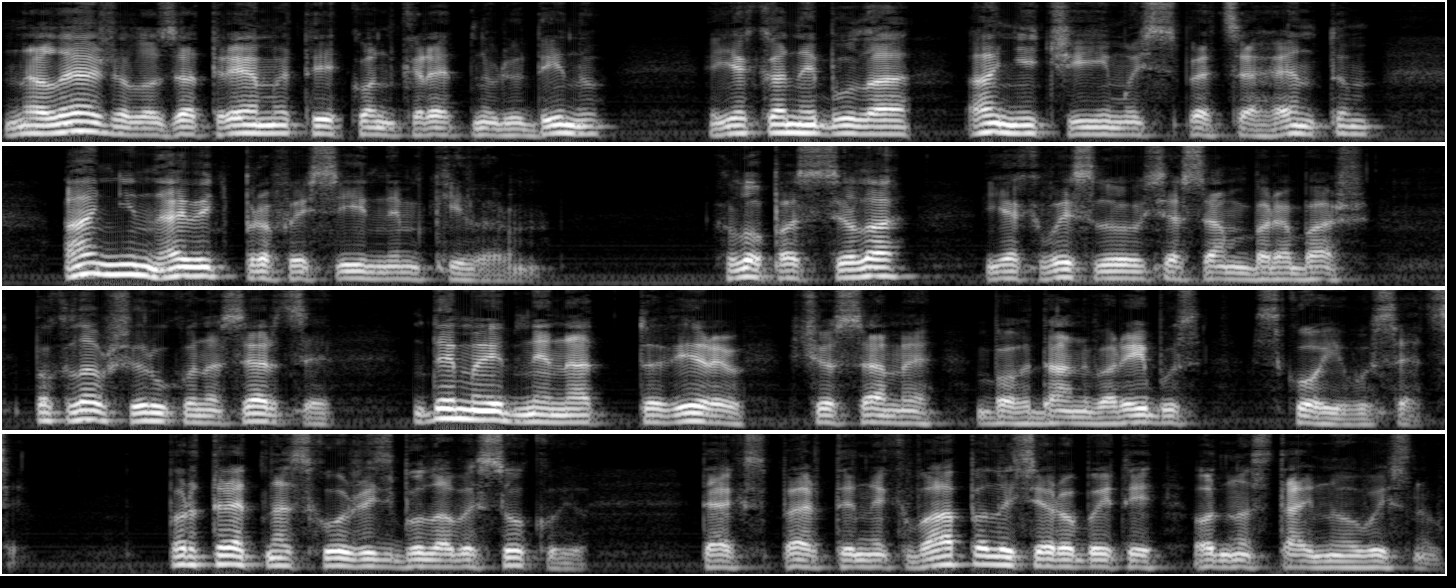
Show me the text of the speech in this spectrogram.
Належало затримати конкретну людину, яка не була ані чиїмось спецагентом, ані навіть професійним кілером. Хлопа з села, як висловився сам Барабаш, поклавши руку на серце, Демид не надто вірив, що саме Богдан Варибус скоїв усе це. Портретна схожість була високою, та експерти не квапилися робити одностайного висновку.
